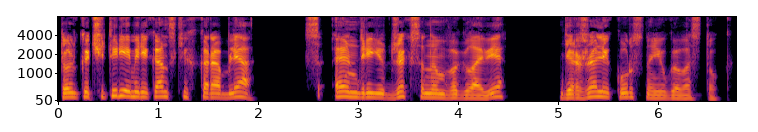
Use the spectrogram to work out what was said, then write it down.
Только четыре американских корабля с Эндрю Джексоном во главе держали курс на юго-восток.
